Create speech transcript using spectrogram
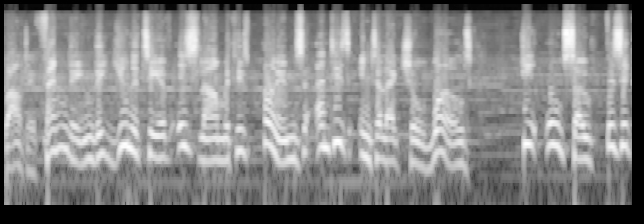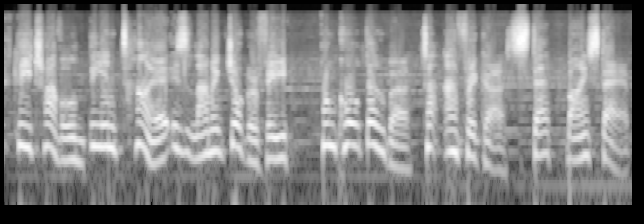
While defending the unity of Islam with his poems and his intellectual world, he also physically traveled the entire Islamic geography from Cordoba to Africa step by step.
